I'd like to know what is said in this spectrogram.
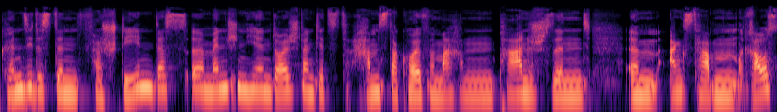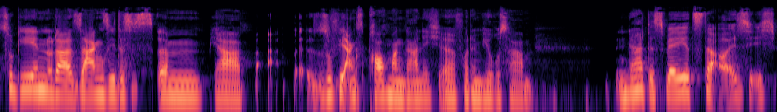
Können Sie das denn verstehen, dass äh, Menschen hier in Deutschland jetzt Hamsterkäufe machen, panisch sind, ähm, Angst haben, rauszugehen? Oder sagen Sie, dass es ähm, ja so viel Angst braucht man gar nicht äh, vor dem Virus haben? Na, das wäre jetzt da. Also ich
